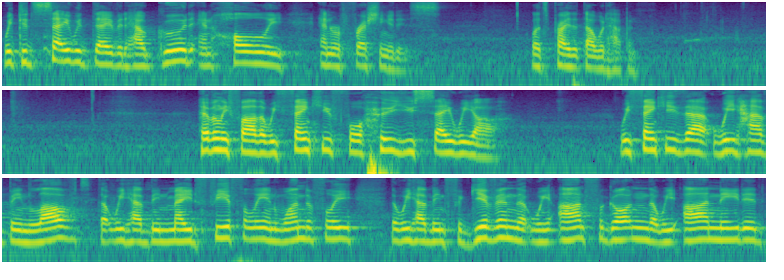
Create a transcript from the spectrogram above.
We could say with David how good and holy and refreshing it is. Let's pray that that would happen. Heavenly Father, we thank you for who you say we are. We thank you that we have been loved, that we have been made fearfully and wonderfully, that we have been forgiven, that we aren't forgotten, that we are needed.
